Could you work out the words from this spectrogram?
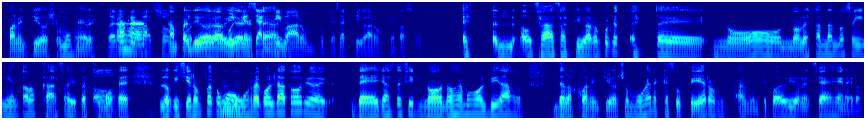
48 mujeres. Pero Ajá. ¿qué pasó? Han ¿Por perdido qué- la ¿Por vida qué en se este año. activaron? ¿Por qué se activaron? ¿Qué pasó? Es- o sea, se activaron porque este, no, no le están dando seguimiento a los casos y pues como Oh. que lo que hicieron fue como Ujú. un recordatorio de, de ellas decir, no nos hemos olvidado de las 48 mujeres que sufrieron algún tipo de violencia de género.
